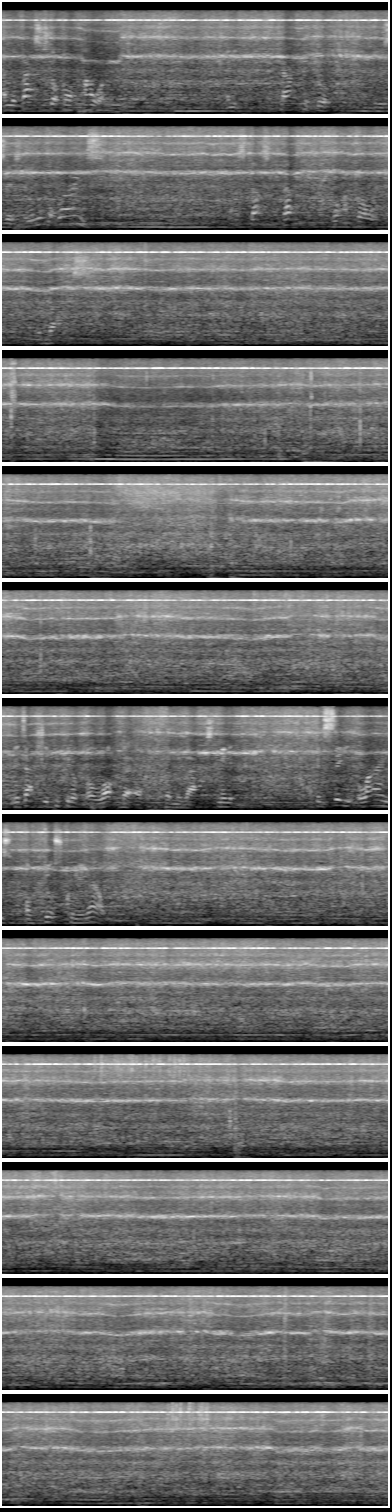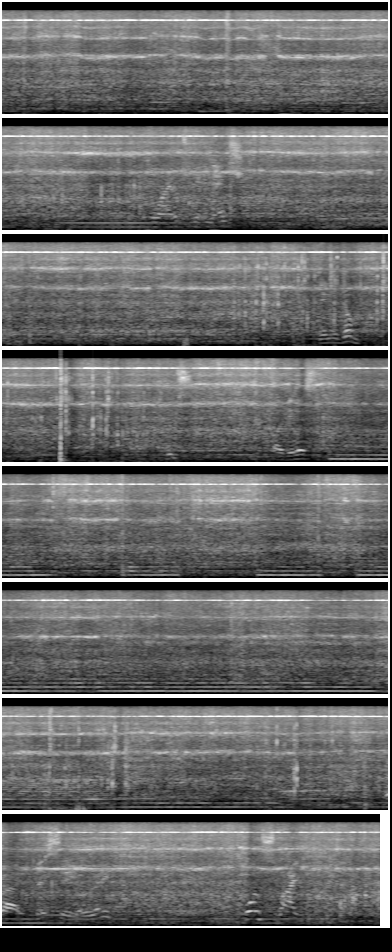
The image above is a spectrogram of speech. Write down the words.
And the Vax has got more power. And it can't pick up and resist. I mean, look at lines. That's, that's, that's what I call the Vax. It's actually picking up a lot better than the Vax. I mean, it, I can see lines of dust coming out. Line up to get an edge. Then we're done. Oops. Right, let's see. Are we ready? One swipe.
